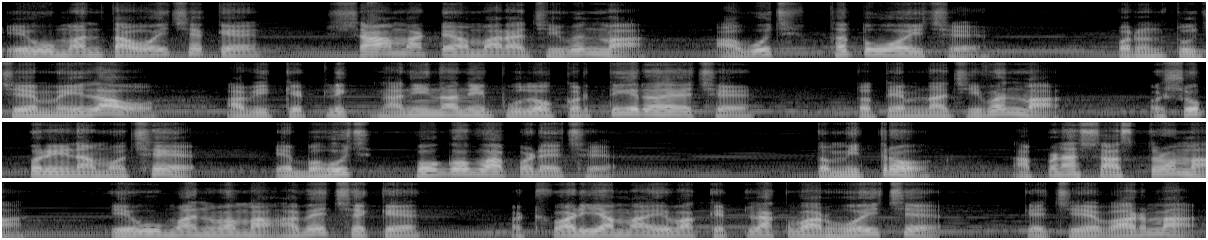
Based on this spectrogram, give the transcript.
એવું માનતા હોય છે કે શા માટે અમારા જીવનમાં આવું જ થતું હોય છે. પરંતુ જે મહિલાઓ આવી કેટલીક નાની નાની ભૂલો કરતી રહે છે, તો તેમના જીવનમાં અશુભ પરિણામો છે એ બહુ જ ભોગવવા પડે છે. તો મિત્રો, આપણા શાસ્ત્રોમાં એવું માનવામાં આવે છે કે અઠવાડિયામાં એવા કેટલાક વાર હોય છે કે જે વારમાં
